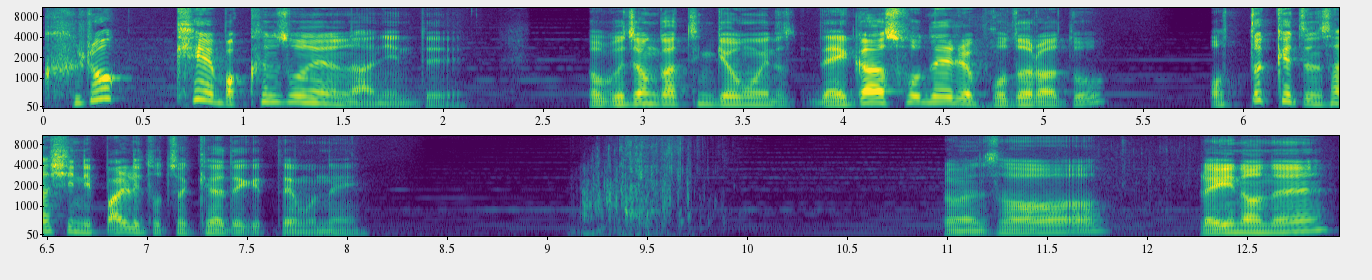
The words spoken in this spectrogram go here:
그렇게 막 큰 손해는 아닌데. 저그전 같은 경우에는 내가 손해를 보더라도 어떻게든 사신이 빨리 도착해야 되기 때문에 그러면서 레이너는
